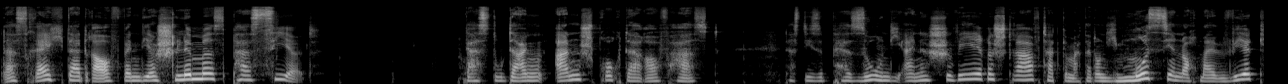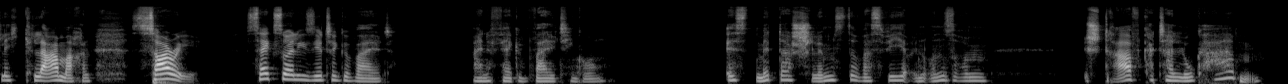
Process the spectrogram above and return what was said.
Das Recht darauf, wenn dir Schlimmes passiert, dass du dann Anspruch darauf hast, dass diese Person, die eine schwere Straftat gemacht hat, und ich muss hier nochmal wirklich klar machen, sorry, sexualisierte Gewalt, eine Vergewaltigung, ist mit das Schlimmste, was wir in unserem Strafkatalog haben.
